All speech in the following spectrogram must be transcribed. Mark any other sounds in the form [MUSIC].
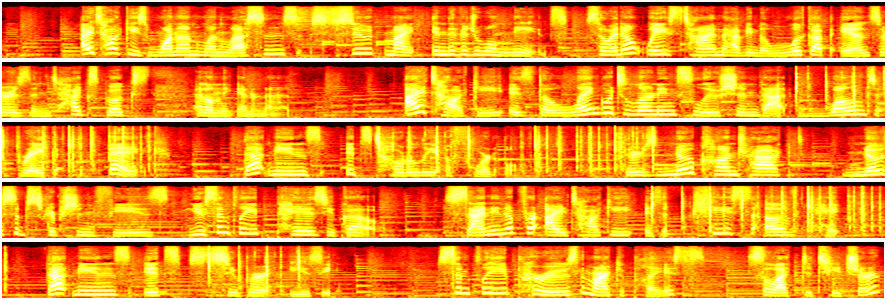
italki's one-on-one lessons suit my individual needs, so I don't waste time having to look up answers in textbooks and on the internet. Italki is the language learning solution that won't break the bank. That means it's totally affordable. There's no contract, no subscription fees, you simply pay as you go. Signing up for italki is a piece of cake. That means it's super easy. Simply peruse the marketplace, select a teacher,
